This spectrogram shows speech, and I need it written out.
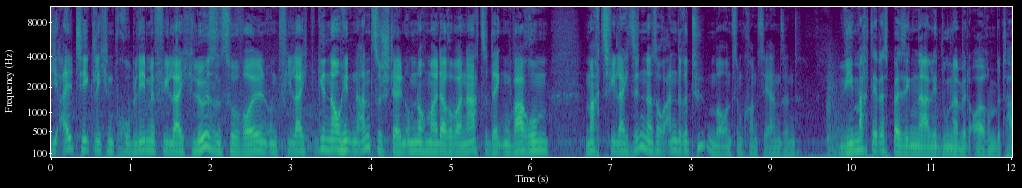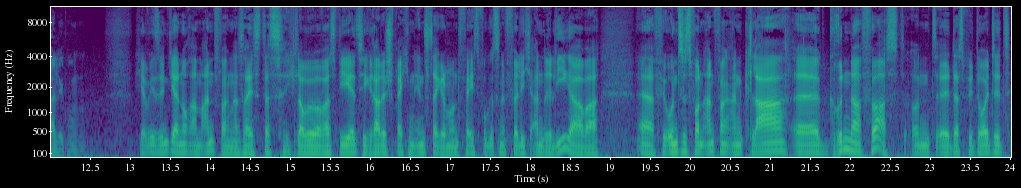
die alltäglichen Probleme vielleicht lösen zu wollen und vielleicht genau hinten anzustellen, um nochmal darüber nachzudenken, warum macht es vielleicht Sinn, dass auch andere Typen bei uns im Konzern sind. Wie macht ihr das bei Signale Duna mit euren Beteiligungen? Ja, wir sind ja noch am Anfang. Das heißt, dass, ich glaube, über was wir jetzt hier gerade sprechen, Instagram und Facebook ist eine völlig andere Liga. Aber äh, für uns ist von Anfang an klar, äh, Gründer first. Und äh, das bedeutet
